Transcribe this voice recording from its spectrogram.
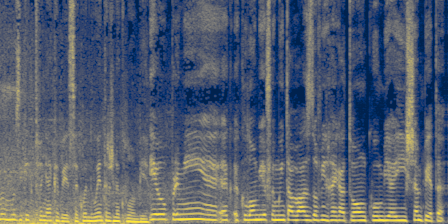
uma música que te venha à cabeça quando entras na Colômbia. Eu, para mim, a, a Colômbia foi muito à base de ouvir reggaeton, cúmbia e champeta.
